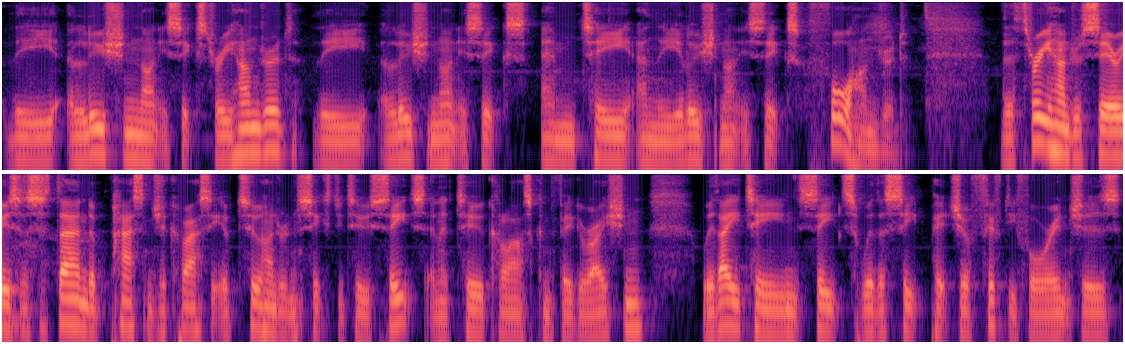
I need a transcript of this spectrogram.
the Ilyushin 96 300, the Ilyushin 96 MT, and the Ilyushin 96 400. The 300 series has a standard passenger capacity of 262 seats in a two class configuration, with 18 seats with a seat pitch of 54 inches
